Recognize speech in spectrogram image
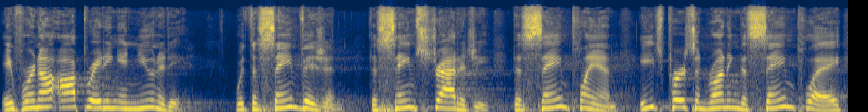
If we're not operating in unity with the same vision, the same strategy, the same plan, each person running the same play,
